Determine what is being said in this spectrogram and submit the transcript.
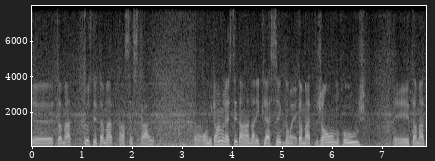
de tomates, tous des tomates ancestrales. Euh, on est quand même resté dans, dans les classiques, donc Ouais. tomates jaunes, rouges et tomates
